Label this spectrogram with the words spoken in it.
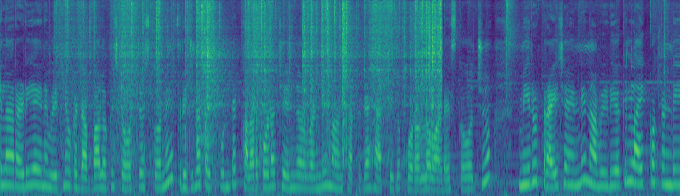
ఇలా రెడీ అయిన వీటిని ఒక డబ్బాలోకి స్టోర్ చేసుకొని ఫ్రిడ్జ్లో పెట్టుకుంటే కలర్ కూడా చేంజ్ అవ్వండి. మనం చక్కగా హ్యాపీగా కూరల్లో వాడేసుకోవచ్చు. మీరు ట్రై చేయండి. నా వీడియోకి లైక్ కొట్టండి.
